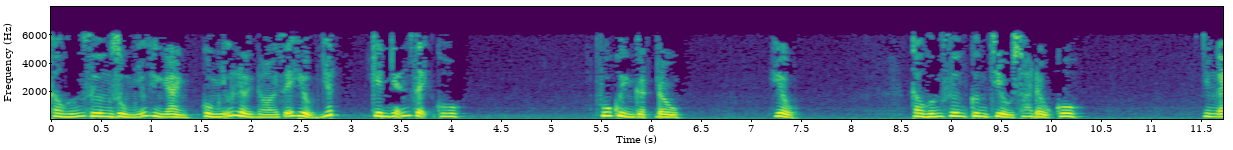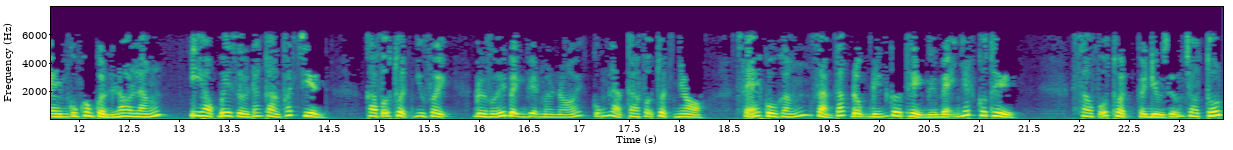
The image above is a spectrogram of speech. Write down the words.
Cao Hướng Dương dùng những hình ảnh cùng những lời nói dễ hiểu nhất, kiên nhẫn dạy cô. Phú Quỳnh gật đầu. Hiểu. Cao Hướng Dương cưng chiều xoa đầu cô. Nhưng em cũng không cần lo lắng, y học bây giờ đang càng phát triển. Ca phẫu thuật như vậy, đối với bệnh viện mà nói cũng là ca phẫu thuật nhỏ, sẽ cố gắng giảm tác động đến cơ thể người mẹ nhất có thể. Sau phẫu thuật phải điều dưỡng cho tốt,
